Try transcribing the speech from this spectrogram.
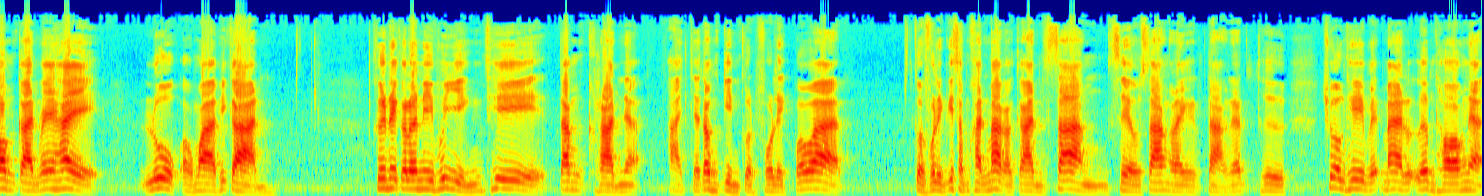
ป้องกันไม่ให้ลูกออกมาพิการ คือในกรณีผู้หญิงที่ตั้งครรภ์เนี่ยอาจจะต้องกินกรดโฟลิก เพราะว่ากรดโฟลิกที่สำคัญมากกับการสร้างเซลล์สร้างอะไรต่างๆนะคือช่วงที่แม่เริ่มท้องเนี่ย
